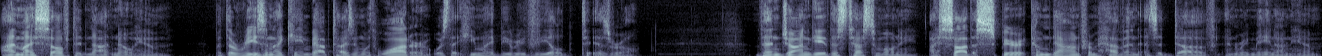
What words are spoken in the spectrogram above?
I myself did not know him, but the reason I came baptizing with water was that he might be revealed to Israel. Then John gave this testimony I saw the Spirit come down from heaven as a dove and remain on him.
